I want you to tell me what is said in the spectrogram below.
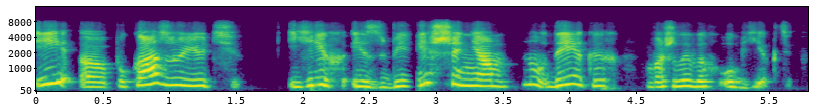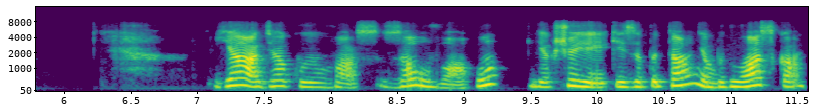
і е, показують їх із збільшенням ну, деяких важливих об'єктів. Я дякую вас за увагу. Якщо є якісь запитання, будь ласка,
